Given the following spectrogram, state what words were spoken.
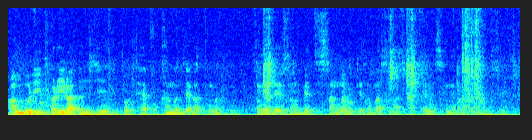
안보리 결의라든지 또 대북한 문제 같은 것 등에 대해서는 매티스 장관님께서 말씀하셨기 때문에 생각하지 않습니다.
